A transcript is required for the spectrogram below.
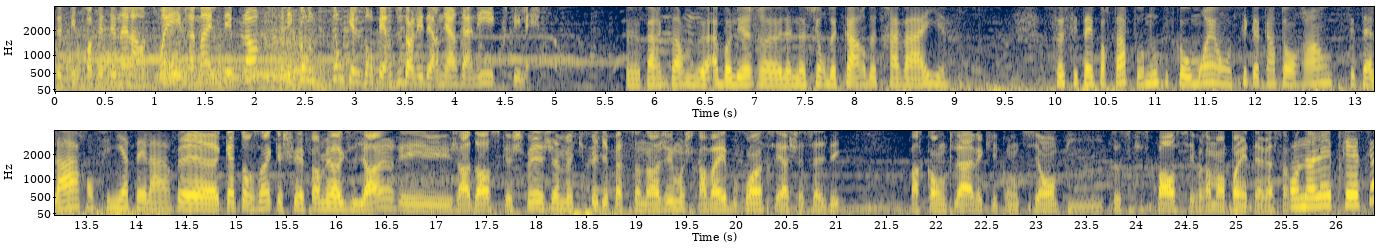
de ces professionnels en soins et vraiment, elles déplorent les conditions qu'elles ont perdues dans les dernières années. Écoutez-les. Euh, par exemple, abolir la notion de quart de travail. Ça, c'est important pour nous parce qu'au moins, on sait que quand on rentre, c'est telle heure, on finit à telle heure. Ça fait 14 ans que je suis infirmier auxiliaire et j'adore ce que je fais. J'aime m'occuper des personnes âgées. Moi, je travaille beaucoup en CHSLD. Par contre, là, avec les conditions puis tout ce qui se passe, c'est vraiment pas intéressant. On a l'impression,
